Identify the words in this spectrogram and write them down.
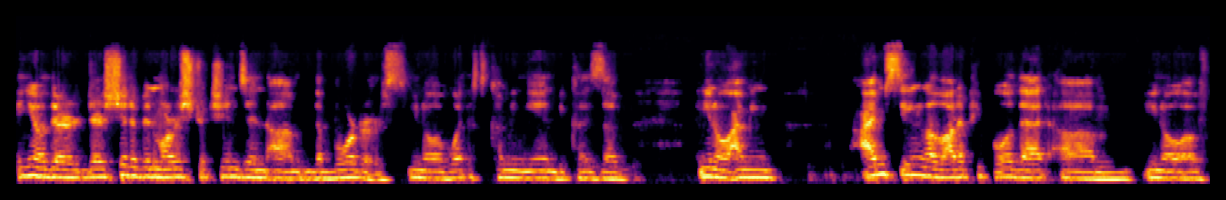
you know, there there should have been more restrictions in um, the borders, you know, of what's coming in because of, you know, I mean, I'm seeing a lot of people that, um, you know, of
